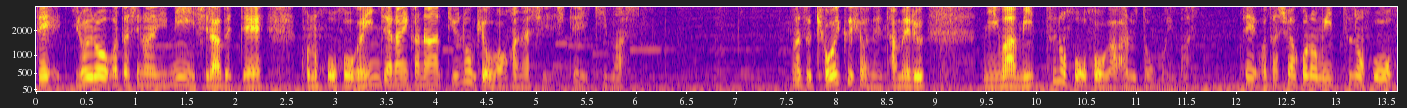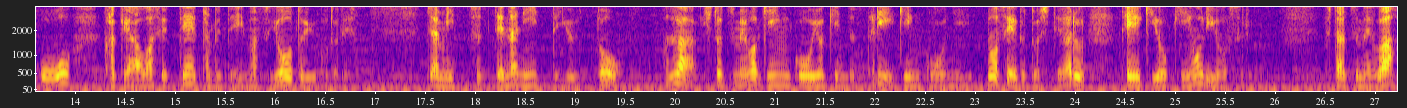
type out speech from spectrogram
でいろいろ私なりに調べてこの方法がいいんじゃないかなっていうのを今日はお話ししていきます。まず教育費をね貯めるには3つの方法があると思います。で私はこの3つの方法を掛け合わせて貯めていますよということです。じゃあ3つって何っていうとまずは1つ目は銀行預金だったり銀行にの制度としてある定期預金を利用する2つ目は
